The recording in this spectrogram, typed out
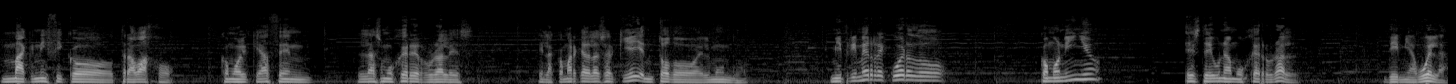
magnífico trabajo como el que hacen las mujeres rurales en la comarca de la Sarquía y en todo el mundo. Mi primer recuerdo como niño es de una mujer rural, de mi abuela,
